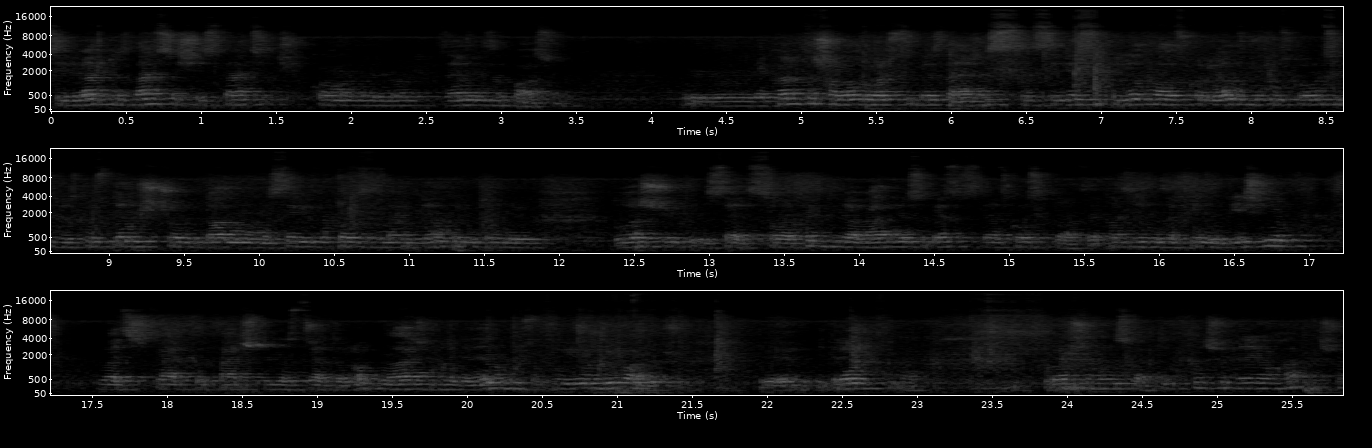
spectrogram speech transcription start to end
Цільове призначення 16,00 землі запасу. Яка розташована в Ложці Бездежа, селі Соколіл, Галицького району, Франківської області, в зв'язку з тим, що в даному масиві знаходиться земельна ділянка орієнтовною площею 50 сотих для ведення особистого селянського ситуації, яка згідно з архівним рішенням 24.01.93 року належить громадянину Гусаку Ігорю Івановичу. Підтримати? Так. Прошу голосувати. Тільки що де його хата, що?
